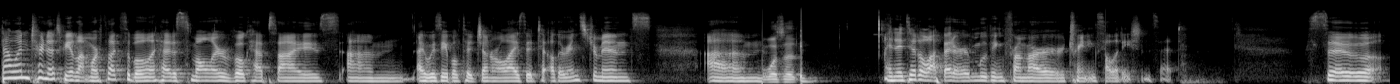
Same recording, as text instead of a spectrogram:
that one turned out to be a lot more flexible. It had a smaller vocab size. Um, I was able to generalize it to other instruments. Um, was it and it did a lot better moving from our training validation set. So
